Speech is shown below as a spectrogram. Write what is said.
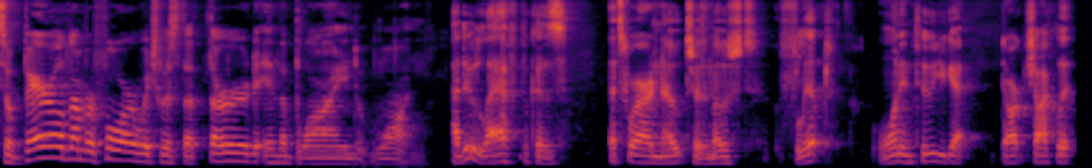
so barrel number four, which was the third in the blind, won. I do laugh because that's where our notes are the most flipped. One and two, you got dark chocolate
